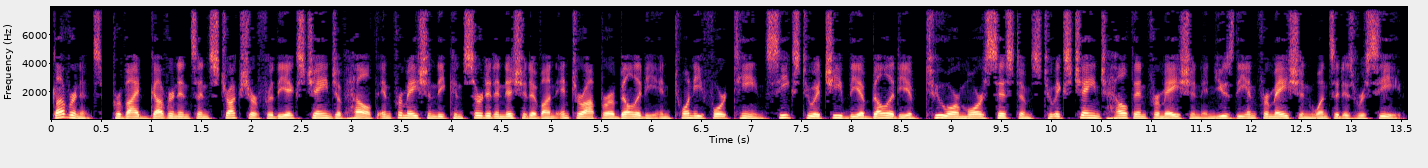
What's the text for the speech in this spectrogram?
Governance – Provide governance and structure for the exchange of health information The Concerted Initiative on Interoperability in 2014 seeks to achieve the ability of two or more systems to exchange health information and use the information once it is received.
